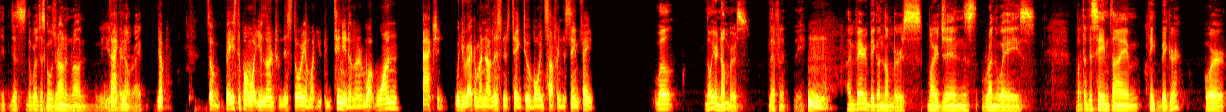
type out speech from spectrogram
it just the world just goes round and round. You exactly. never know, right? Yep. So, based upon what you learned from this story and what you continue to learn, what one action would you recommend our listeners take to avoid suffering the same fate? Well, know your numbers, definitely. Mm. I'm very big on numbers, margins, runways, but at the same time, think bigger. Or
